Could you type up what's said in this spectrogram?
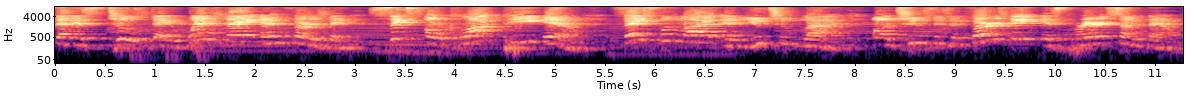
That is Tuesday, Wednesday, and Thursday, 6 o'clock p.m. Facebook Live and YouTube Live. On Tuesdays and Thursday is prayer at sundown.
